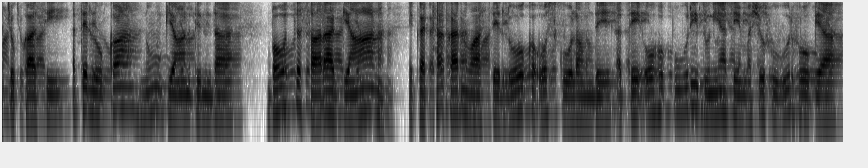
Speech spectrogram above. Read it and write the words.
ਚੁੱਕਾ ਸੀ ਅਤੇ ਲੋਕਾਂ ਨੂੰ ਗਿਆਨ ਦਿੰਦਾ। ਬਹੁਤ ਸਾਰਾ ਗਿਆਨ ਇਕੱਠਾ ਕਰਨ ਵਾਸਤੇ ਲੋਕ ਉਸ ਕੋਲ ਆਉਂਦੇ ਅਤੇ ਉਹ ਪੂਰੀ ਦੁਨੀਆ ਤੇ ਮਸ਼ਹੂਰ ਹੋ ਗਿਆ।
